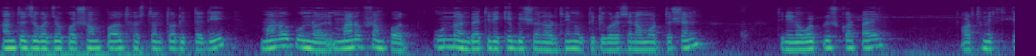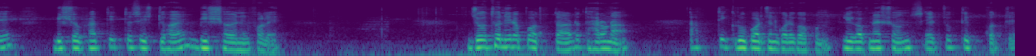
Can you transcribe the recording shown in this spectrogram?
আন্তর্যোগাযোগ ও সম্পদ, হস্তান্তর ইত্যাদি। মানব উন্নয়ন, মানব সম্পদ, উন্নয়ন ব্যতিরেকে বিশ্বায়ন অর্থহীন উক্তিটি করেছেন অমর্ত্য সেন। তিনি নোবেল পুরস্কার পায় অর্থনীতিতে। বিশ্ব ভ্রাতৃত্ব সৃষ্টি হয় বিশ্বায়নের ফলে। যৌথ নিরাপত্তার ধারণা তাত্ত্বিক রূপ অর্জন করে কখন? লিগ অফ নেশনস এর চুক্তিপত্রে।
